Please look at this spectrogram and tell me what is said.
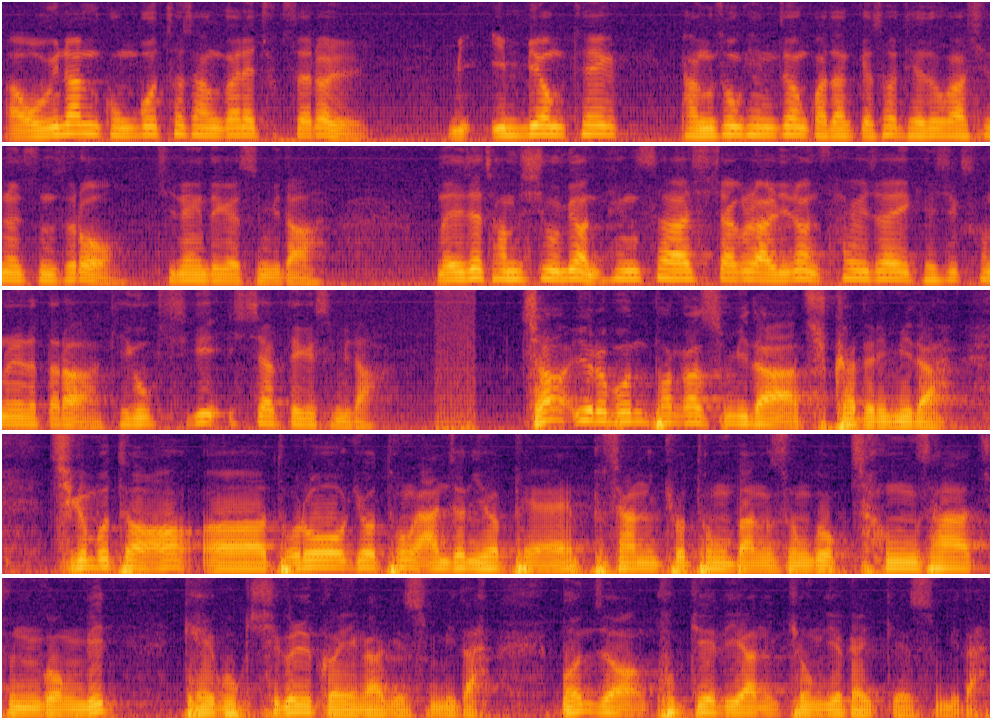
아, 오인환 공보처 장관의 축사를 임병택 방송행정과장께서 대독하시는 순서로 진행되겠습니다. 네, 이제 잠시 후면 행사 시작을 알리는 사회자의 개식 선언에 따라 개국식이 시작되겠습니다. 자, 여러분 반갑습니다. 축하드립니다. 지금부터 어, 도로교통안전협회 부산교통방송국 청사 준공 및 개국식을 거행하겠습니다. 먼저 국기에 대한 경례가 있겠습니다.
